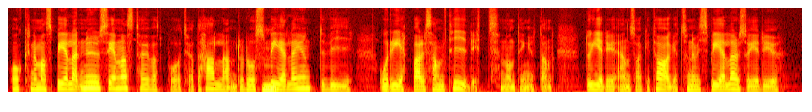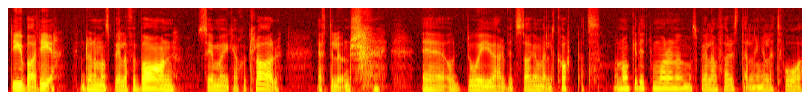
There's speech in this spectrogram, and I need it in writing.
Och när man spelar, nu senast har jag varit på Teater Halland och då spelar ju inte vi och repar samtidigt någonting utan då är det ju en sak i taget. Så när vi spelar så är det ju, det är ju bara det. Och då när man spelar för barn så är man ju kanske klar efter lunch. eh, och då är ju arbetsdagen väldigt kort. Att man åker dit på morgonen och spelar en föreställning eller två.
